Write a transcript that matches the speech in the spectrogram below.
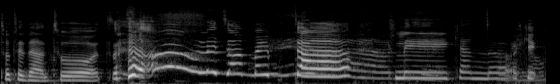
tout est dans tout. oh, on l'a dit en même temps! Clé, cadenas. OK. exact.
